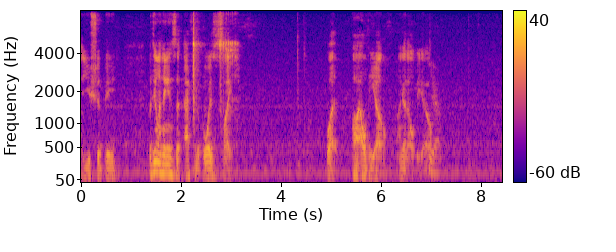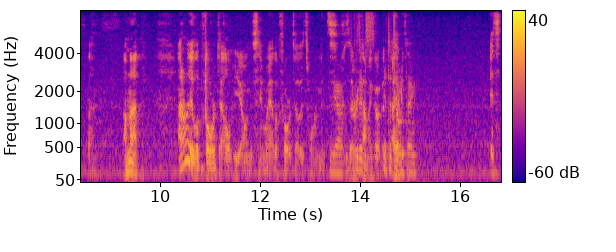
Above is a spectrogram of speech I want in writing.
you should be. But the only thing is that after the boys, it's like what? Oh, LVO. I got LVO. Yeah. But I'm not. I don't really look forward to LVO in the same way I look forward to other tournaments. Yeah. Because every time I go to, it's its I- own thing. it's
